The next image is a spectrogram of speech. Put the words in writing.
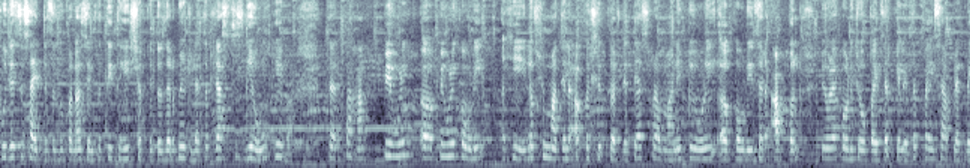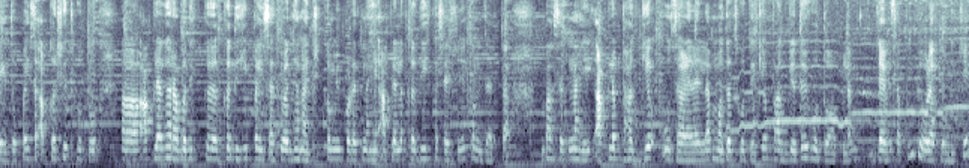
पूजेचं साहित्याचं दुकान असेल तर तिथेही शक्यतो जर भेटलं तर जास्तच घेऊन ठेवा. तर पहा पिवळी पिवळी कवडी ही लक्ष्मी मातेला आकर्षित करते. त्याचप्रमाणे पिवळी कवडी जर आपण पिवळ्या कवडीचे उपाय जर केले तर पैसा आपल्याकडे येतो. पैसा आकर्षित होतो. आपल्या घरामध्ये क कधीही पैसा किंवा धनाची कमी पडत नाही. आपल्याला कधीही कशाची कमतरता भासत नाही. आपलं भाग्य उजाळायला मदत होते किंवा भाग्योदय होतो आपला ज्यावेळेस आपण पिवळ्या कवडीचे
